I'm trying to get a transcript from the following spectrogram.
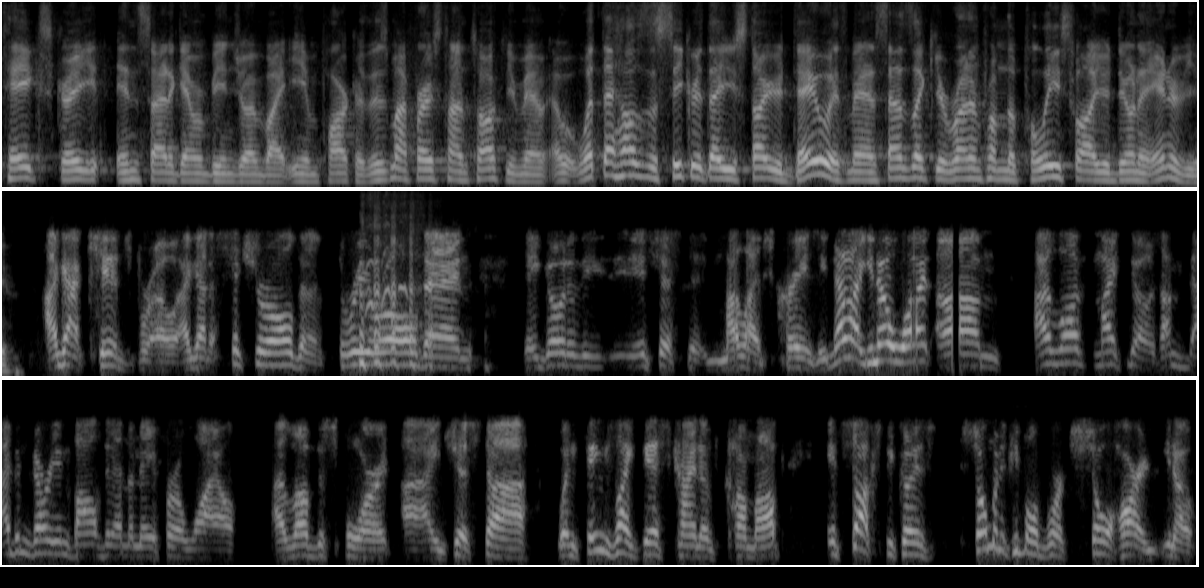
takes, great insight. Again, we're being joined by Ian Parker. This is my first time talking to you, man. Uh, What the hell's the secret that you start your day with, man? It sounds like you're running from the police while you're doing an interview. I got kids, bro. I got a six year old and a three year old, and they go to the. It's just my life's crazy. No, you know what? Um, I love Mike knows. I'm. I've been very involved in MMA for a while. I love the sport. I just uh, when things like this kind of come up, it sucks because so many people have worked so hard. You know,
